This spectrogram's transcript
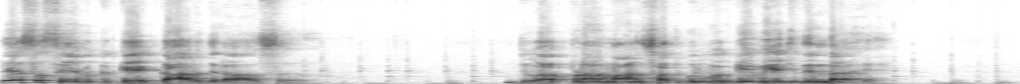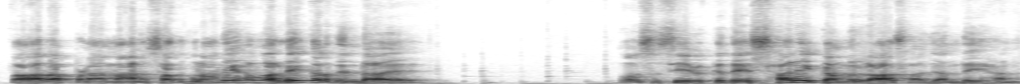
ਤਿਸ ਸੇਵਕ ਕੇ ਕਾਰਜ ਰਾਸ। ਜੋ ਆਪਣਾ ਮਨ ਸਤਿਗੁਰੂ ਅੱਗੇ ਵੇਚ ਦਿੰਦਾ ਹੈ, ਭਾਵ ਆਪਣਾ ਮਨ ਸਤਿਗੁਰਾਂ ਦੇ ਹਵਾਲੇ ਕਰ ਦਿੰਦਾ ਹੈ, ਉਸ ਸੇਵਕ ਦੇ ਸਾਰੇ ਕੰਮ ਰਾਸ ਆ ਜਾਂਦੇ ਹਨ,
